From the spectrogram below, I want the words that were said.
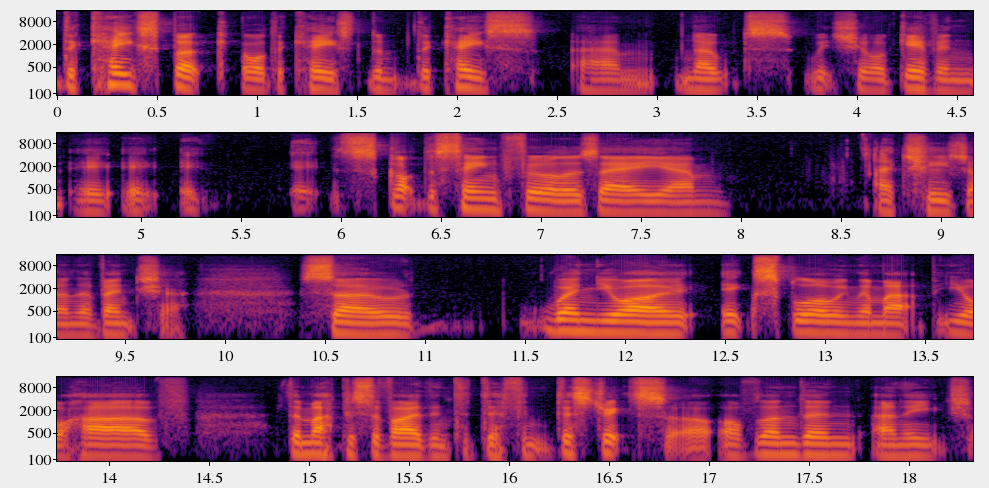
the case book or the case the, the case um, notes which you're given, it, it, it it's got the same feel as a um, a choose your own adventure. So when you are exploring the map, you'll have the map is divided into different districts of London, and each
